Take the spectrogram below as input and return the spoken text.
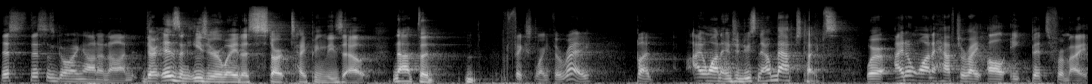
this, this is going on and on. There is an easier way to start typing these out. Not the fixed length array, But I want to introduce now mapped types, where I don't want to have to write all eight bits for my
